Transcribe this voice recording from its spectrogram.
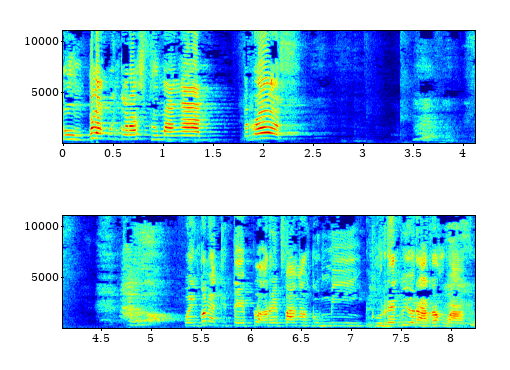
Tumplak kowe ora sido mangan. Terus. Kowe engko nek diteplok repa nganggo mie goreng kuwi ora roh wae aku.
